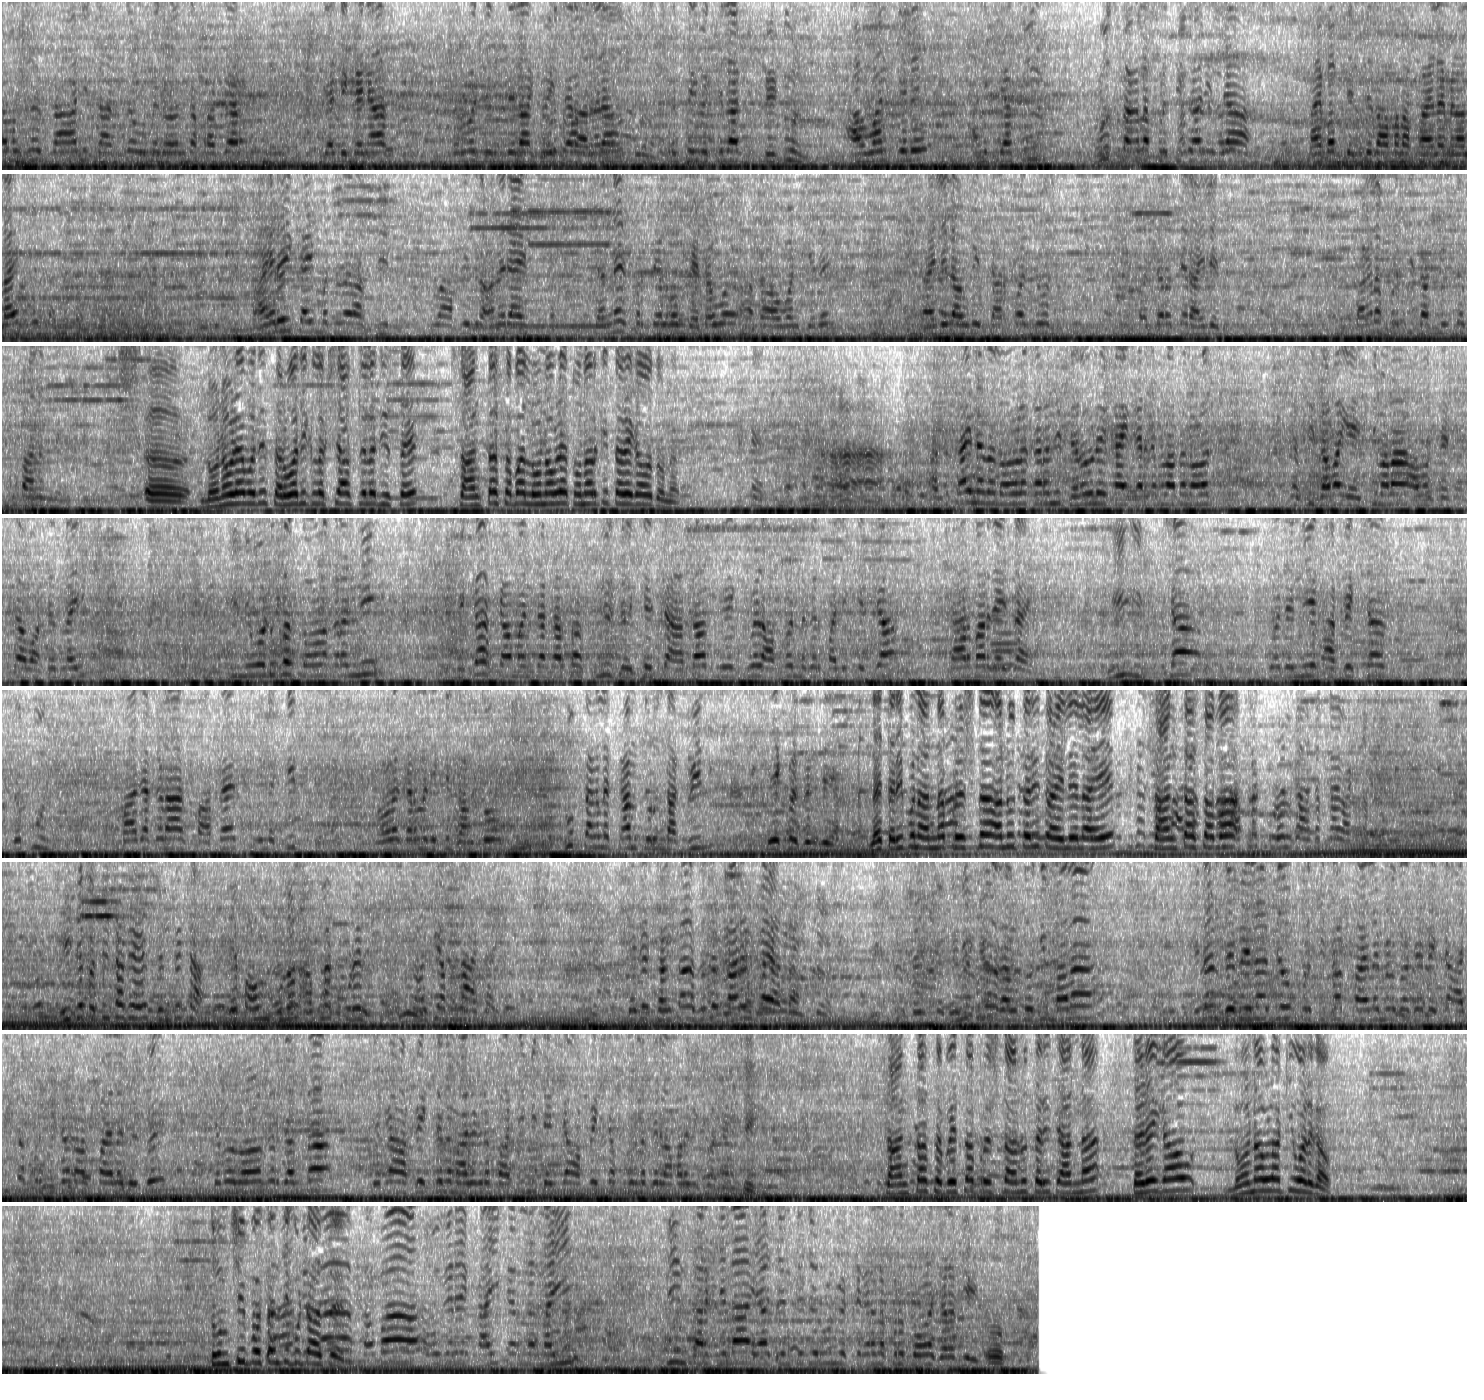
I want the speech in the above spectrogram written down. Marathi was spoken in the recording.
क्रमांक सहा आणि सातच्या उमेदवारांचा प्रचार. या ठिकाणी आज सर्व जनतेला किंवा राहणाऱ्या प्रत्येक व्यक्तीला भेटून आव्हान केले आणि त्यातून खूप चांगला प्रतिसाद इथल्या मायबाप जनतेचा आम्हाला पाहायला मिळाला आहे बाहेरही काही मतदार असतील किंवा आपले राहणारे आहेत त्यांनाही प्रत्येकाला भेटावं असं आव्हान केलं राहिलेले अवघे चार पाच दिवस प्रतिसाद मिळतो खूप आनंद आहे. लोणावळ्यामध्ये सर्वाधिक लक्ष असलेलं दिसतंय. सांगता सभा लोणावळ्यात होणार की तळेगावात होणार? आता काय नाही आता लोणावळ्याकरांनी ठरवलंय काय करायचं मला आता लोणावळ्यात कसली सभा घ्यायची मला आवश्यकता वाटत नाही. ही निवडणूकच लोणावळ्याकरांनी विकास कामांच्या करता सुनील शेळकेच्या हातात एक वेळ आपण नगरपालिकेच्या कारभार द्यायचा आहे. ही इच्छा किंवा त्यांनी एक अपेक्षा माझ्याकडं आज पाहतायत मी नक्कीच लोणावळ्याकरांना देखील सांगतो खूप चांगलं काम करून दाखवील. एक वेळ संधी नाही तरी पण अण्णा प्रश्न अनुत्तरित राहिलेला आहे. सांगता सभा आपलाच उडेल का? असं काय वाटतं? ही जे प्रतिसाद आहे जनतेचा हे पाहून फुलन आपलाच उडेल अशी आपल्याला आशा आहे. त्याच्यात शंका असण्याचं कारण काय आता? मी तुम्हाला सांगतो की मला विधानसभेला जो प्रतिसाद पाहायला मिळत होता त्यापेक्षा एका अपेक्षेनं माझ्याकडे पाहते मी त्यांच्या अपेक्षा पूर्ण करेल आम्हाला विश्वास आहे. ठीक. सांगता सभेचा प्रश्न अनुत्तरित आहे. अण्णा तळेगाव लोणावळा की वडगाव? तुमची पसंती कुठं असेल? सभा वगैरे काही करणार नाही. तीन तारखेला या जनतेचे ऋण व्यक्त करायला परत लोणावळा शहरात येईल.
